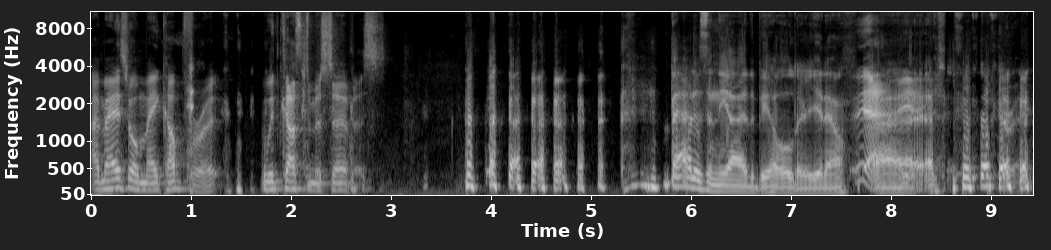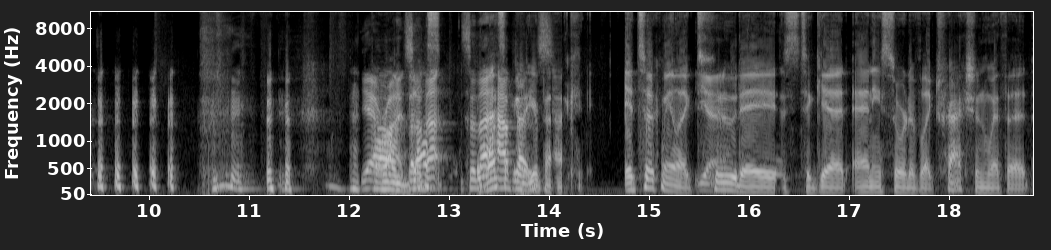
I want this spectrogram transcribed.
I may as well make up for it with customer service. Bad is in the eye of the beholder, you know. Yeah, uh, yeah. yeah, right. Um, so also, that so that happens. got your pack. It took me like yeah. two days to get any sort of like traction with it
